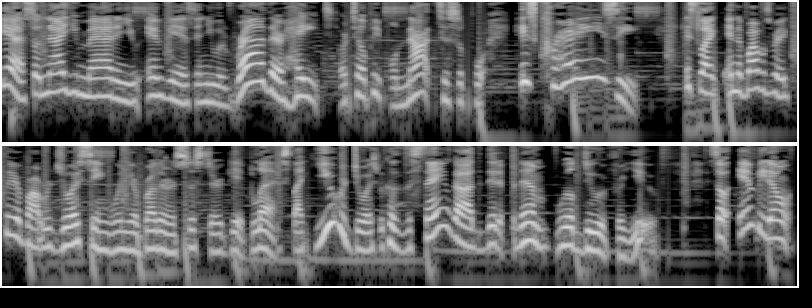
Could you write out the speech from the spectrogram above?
Yeah. So now you mad and you envious and you would rather hate or tell people not to support. It's crazy. It's like, and the Bible's very clear about rejoicing when your brother and sister get blessed. Like you rejoice because the same God that did it for them will do it for you. So envy don't,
